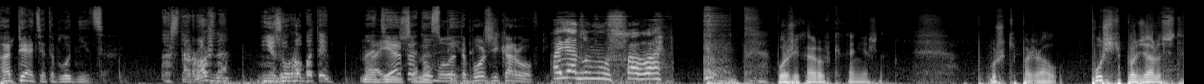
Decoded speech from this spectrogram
опять эта блудница. Осторожно, внизу роботы. Надеюсь, а я-то думал, спит. это божьи коровки. А я думал, сова. Божьи коровки, конечно. Пушки, пожалуй. Пушки, пожалуйста.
